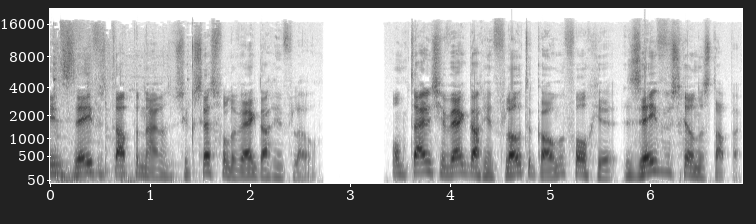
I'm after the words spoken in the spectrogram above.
In 7 stappen naar een succesvolle werkdag in Flow. Om tijdens je werkdag in Flow te komen, volg je 7 verschillende stappen.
